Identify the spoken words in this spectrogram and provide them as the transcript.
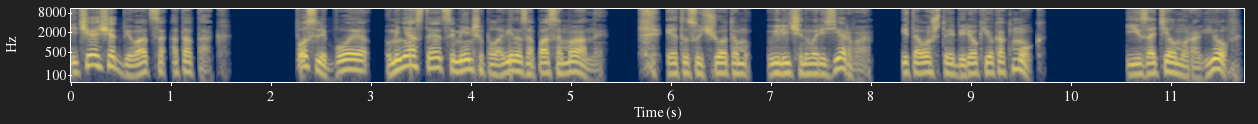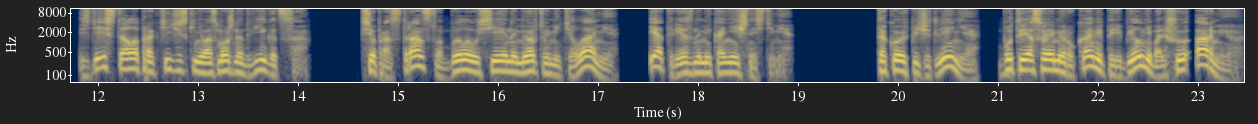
и чаще отбиваться от атак. После боя у меня остается меньше половины запаса маны. Это с учетом увеличенного резерва и того, что я берег ее как мог. И из-за тел муравьев здесь стало практически невозможно двигаться. Все пространство было усеяно мертвыми телами и отрезанными конечностями. Такое впечатление, будто я своими руками перебил небольшую армию,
